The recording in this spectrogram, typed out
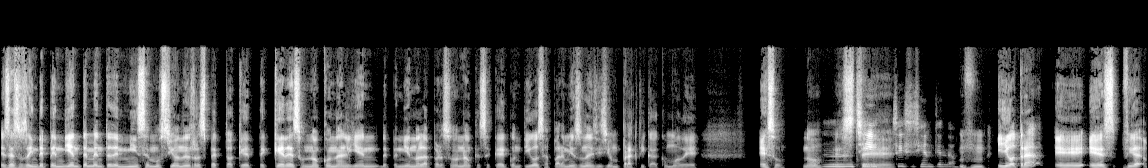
es eso, o sea, independientemente de mis emociones respecto a que te quedes o no con alguien, dependiendo de la persona o que se quede contigo, o sea, para mí es una decisión práctica, como de eso, ¿no? Mm, este... Sí, sí, sí, sí, entiendo. Y otra eh, es, fíjate,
